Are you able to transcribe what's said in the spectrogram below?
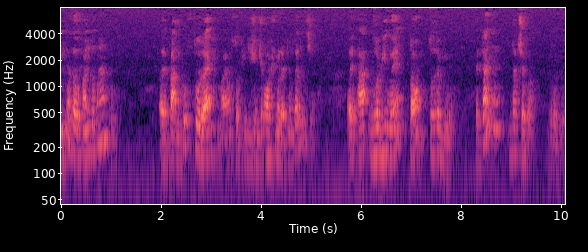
i na zaufaniu do banków. E, banków, które mają 158-letnią tradycję. E, a zrobiły to, co zrobiły. Pytanie, dlaczego zrobiły?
